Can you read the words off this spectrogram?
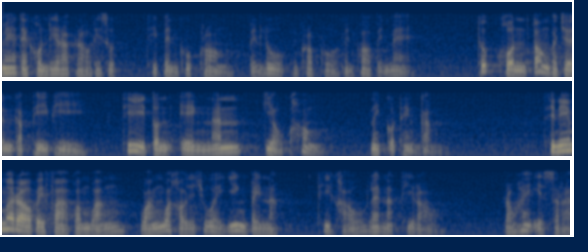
แม้แต่คนที่รักเราที่สุด ที่เป็นคู่ครอง เป็นลูก เป็นครอบครัว เป็นพ่อเป็นแม่ ทุกคนต้องเผชิญกับพีพีที่ตนเองนั้นเกี่ยวข้องในกฎแห่งกรรม ทีนี้เมื่อเราไปฝากความหวัง หวังว่าเขาจะช่วยยิ่งไปหนักที่เขาและหนักที่เรา เราให้อิสระ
